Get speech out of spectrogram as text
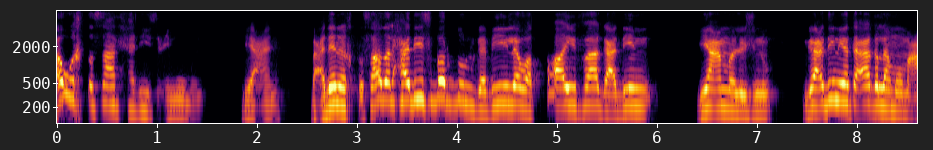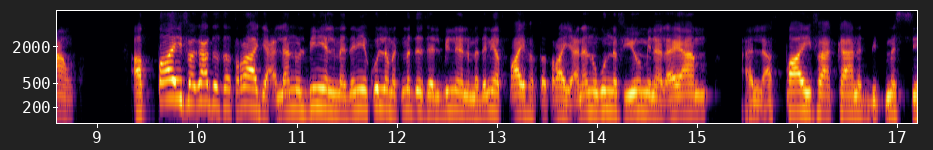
أو اقتصاد حديث عموما يعني. بعدين الاقتصاد الحديث برضو القبيلة والطائفة قاعدين يعملوا شنو؟ قاعدين يتأقلموا معاهم. الطائفة قاعدة تتراجع لأنه البنية المدنية كلما تمددت البنية المدنية الطائفة بتتراجع. لأنه قلنا في يوم من الأيام الطائفة كانت بتمثل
